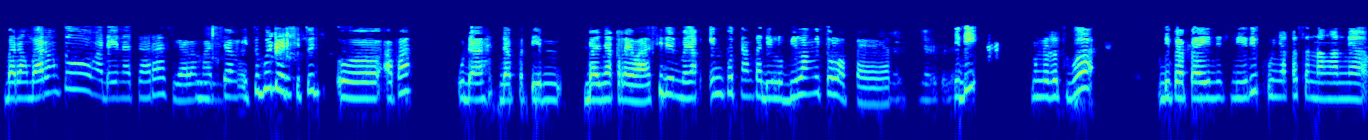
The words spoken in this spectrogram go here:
bareng-bareng tuh ngadain acara segala Hmm. macam. Itu gue dari situ uh, apa udah dapetin banyak relasi dan banyak input yang tadi lu bilang itu loh, Pet. benar-benar. Jadi menurut gua di PPA ini sendiri punya kesenangannya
